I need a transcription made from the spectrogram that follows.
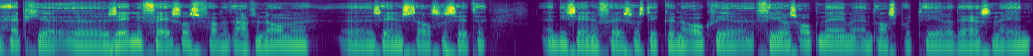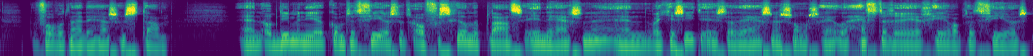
heb je zenuwvezels van het autonome zenuwstelsel zitten. En die zenuwvezels die kunnen ook weer virus opnemen en transporteren de hersenen in, bijvoorbeeld naar de hersenstam. En op die manier komt het virus tot op verschillende plaatsen in de hersenen. En wat je ziet is dat de hersenen soms heel heftig reageren op dat virus.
